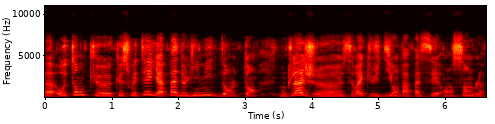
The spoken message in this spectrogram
euh, autant que, souhaité. Il n'y a pas de limite dans le temps. Donc là, c'est vrai que je dis on va passer ensemble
